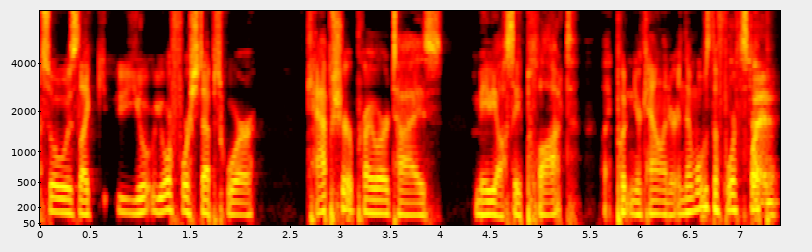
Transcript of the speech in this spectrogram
So it was like your your four steps were capture, prioritize, maybe I'll say plot, like put in your calendar, and then what was the fourth step? Plan.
